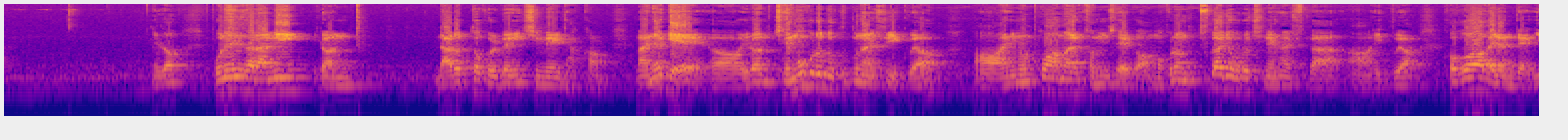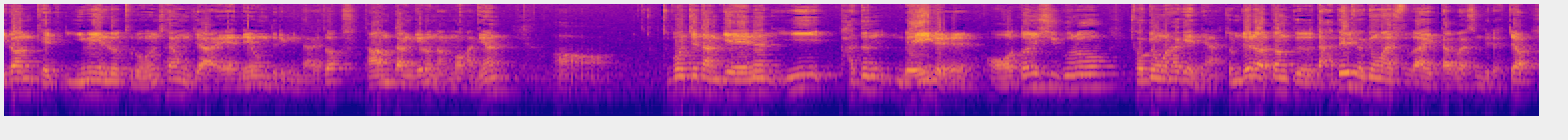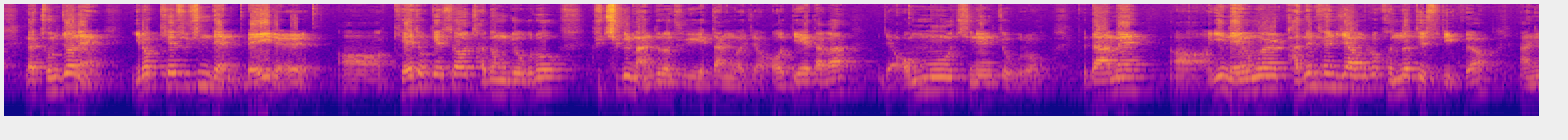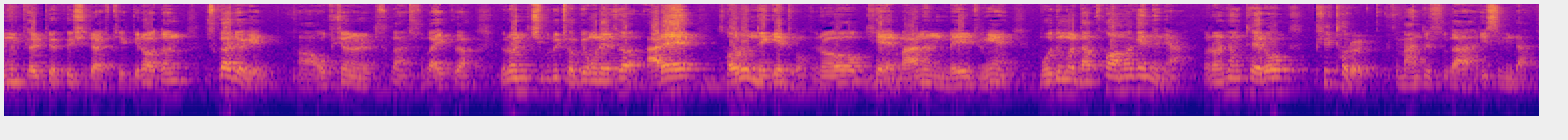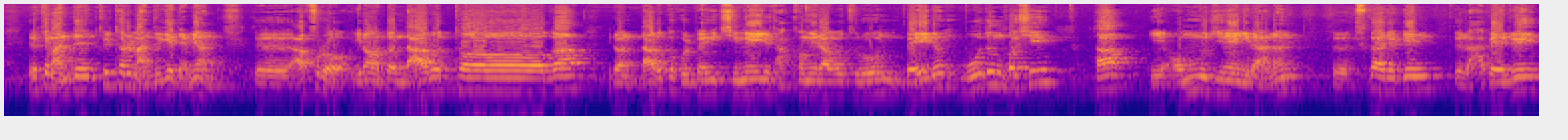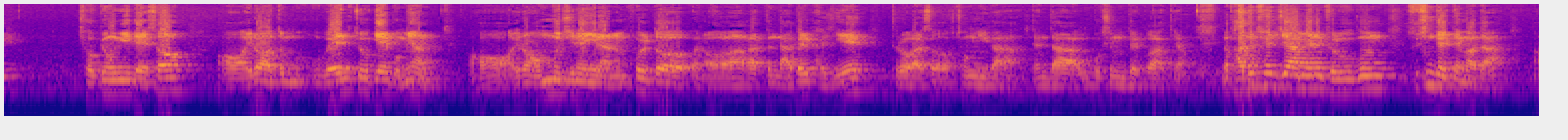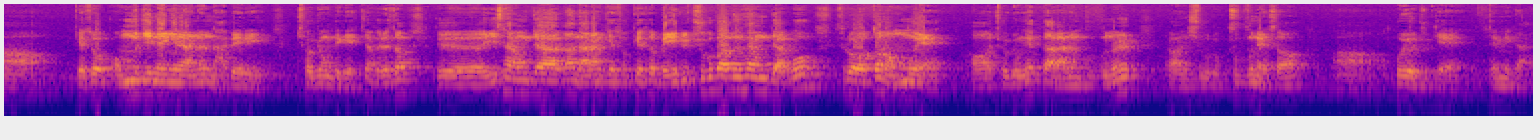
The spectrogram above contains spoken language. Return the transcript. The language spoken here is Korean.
그래서 보낸 사람이 이런 나루토 골뱅이 gmail.com 만약에 어, 이런 제목으로도 구분할 수 있고요. 어, 아니면 포함할 검색어 뭐 그런 추가적으로 진행할 수가 어, 있고요. 그거와 관련된 이런 게, 이메일로 들어온 사용자의 내용들입니다. 그래서 다음 단계로 넘어가면 어, 두 번째 단계는 이 받은 메일을 어떤 식으로 적용을 하겠냐. 좀 전에 어떤 그 라벨 적용할 수가 있다고 말씀드렸죠. 그러니까 좀 전에 이렇게 수신된 메일을 어, 계속해서 자동적으로 규칙을 만들어 주겠다는 거죠. 어디에다가 이제 업무 진행 쪽으로. 그 다음에 어, 이 내용을 받은 편지함으로 건너뛸 수도 있고요. 아니면 별표 표시를 할 수도 있고, 이런 어떤 추가적인 어, 옵션을 수가, 수가 있고요. 이런 식으로 적용을 해서 아래 34개도 이렇게 많은 메일 중에 모든 걸 다 포함하겠느냐. 그런 형태로 필터를 만들 수가 있습니다. 이렇게 만든 필터를 만들게 되면 그 앞으로 이런 어떤 나루터가 이런 나루토 골뱅이 gmail.com이라고 들어온 메일은 모든 것이 다 이 업무 진행이라는 그 추가적인 그 라벨이 적용이 돼서 어 이런 어떤 왼쪽에 보면 어 이런 업무 진행이라는 폴더와 같은 라벨 관리에 들어가서 정리가 된다고 보시면 될 것 같아요. 그러니까 받은 편지 하면은 결국은 수신될 때마다 어 계속 업무 진행이라는 라벨이 적용되겠죠. 그래서 그 이 사용자가 나랑 계속해서 메일을 주고받은 사용자고 주로 어떤 업무에 어, 적용했다라는 부분을 이런 식으로 구분해서 어, 보여주게 됩니다.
